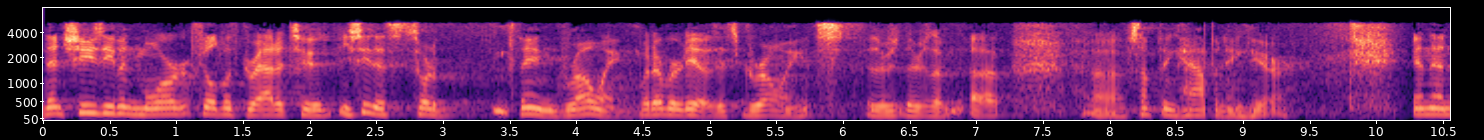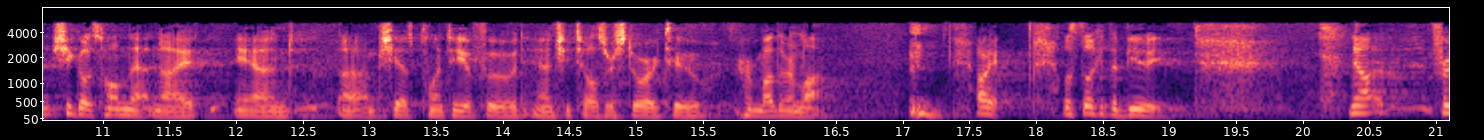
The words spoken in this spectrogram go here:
then she's even more filled with gratitude. You see this sort of thing growing, whatever it is, it's growing. It's, there's there's a, uh, something happening here. And then she goes home that night and um, she has plenty of food and she tells her story to her mother in law. All right, let's look at the beauty. Now, for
